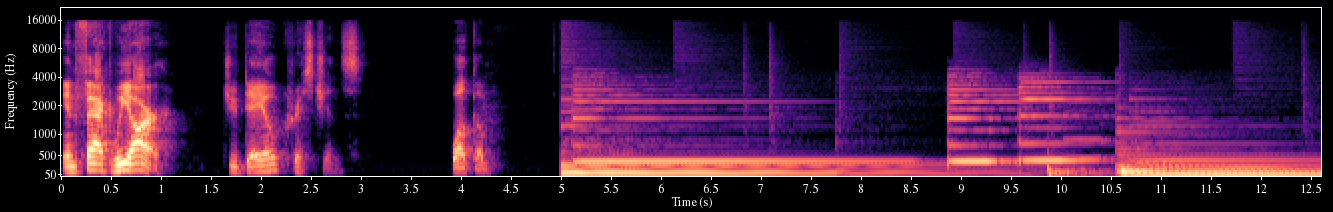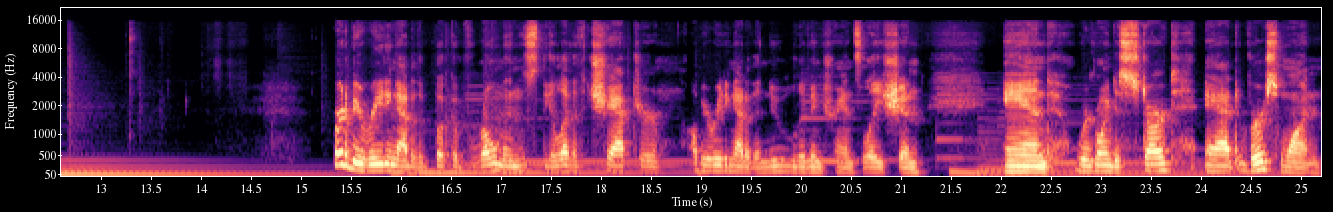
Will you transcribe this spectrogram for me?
In fact, we are Judeo Christians. Welcome. Going to be reading out of the book of Romans, the 11th chapter. I'll be reading out of the New Living Translation. And we're going to start at verse 1.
